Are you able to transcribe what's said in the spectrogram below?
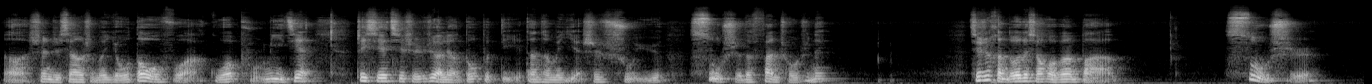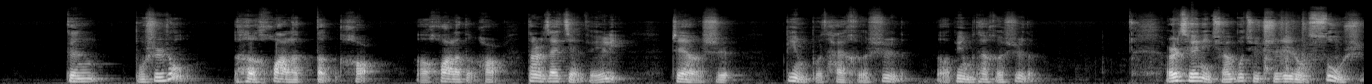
啊，甚至像什么油豆腐啊、果脯、蜜饯，这些其实热量都不低，但它们也是属于素食的范畴之内。其实很多的小伙伴把素食跟不是肉 画了等号啊，画了等号。但是在减肥里，这样是并不太合适的啊，并不太合适的。而且你全部去吃这种素食，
